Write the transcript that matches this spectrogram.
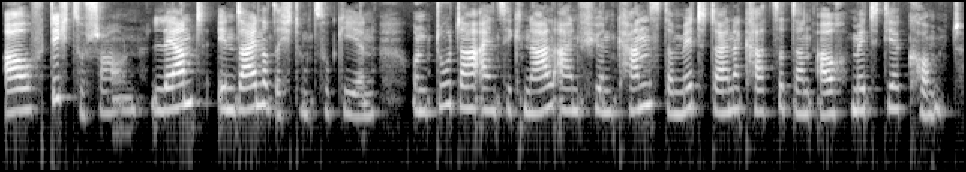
auf dich zu schauen, lernt in deine Richtung zu gehen und du da ein Signal einführen kannst, damit deine Katze dann auch mit dir kommt.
